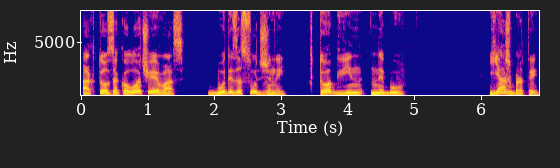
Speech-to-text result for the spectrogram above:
а хто заколочує вас, буде засуджений, хто б він не був. Я ж, брати,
